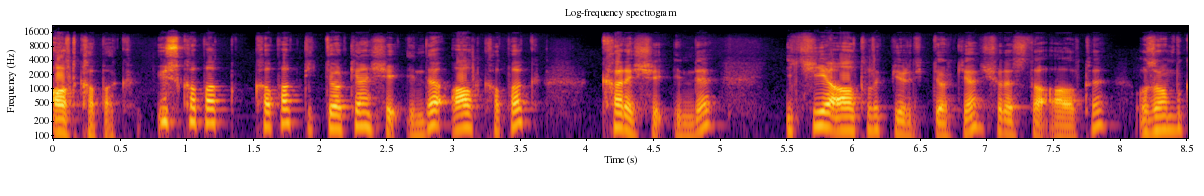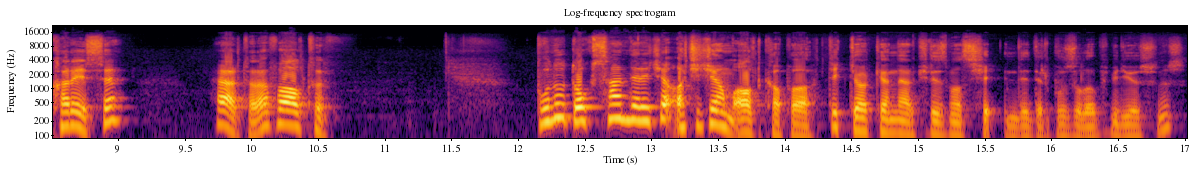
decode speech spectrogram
Alt kapak. Üst kapak kapak dikdörtgen şeklinde, alt kapak kare şeklinde. 2'ye 6'lık bir dikdörtgen. Şurası da 6. O zaman bu kare ise her taraf 6. Bunu 90 derece açacağım alt kapağı. Dikdörtgenler prizması şeklindedir buzdolabı biliyorsunuz.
